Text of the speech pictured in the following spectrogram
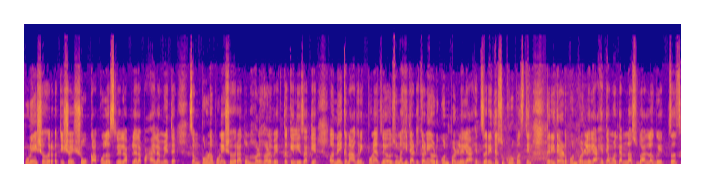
पुणे शहर अतिशय शोकाकुल असलेलं आपल्याला पाहायला मिळत आहे संपूर्ण पुणे शहरातून हळहळ व्यक्त केली जाते अनेक नागरिक पुण्यातले अजूनही त्या ठिकाणी अडकून पडलेले आहेत. जरी ते सुखरूप असतील तरी ते अडकून पडलेले आहेत. त्यामुळे त्यांना सुद्धा लगेचच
